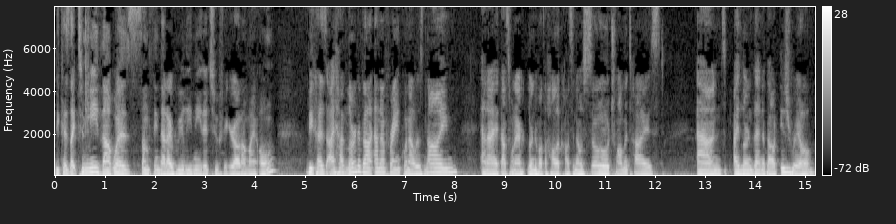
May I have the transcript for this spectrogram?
because like to me that was something that I really needed to figure out on my own, because I had learned about Anna Frank when I was nine, and I that's when I learned about the Holocaust, and I was so traumatized and I learned then about Israel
